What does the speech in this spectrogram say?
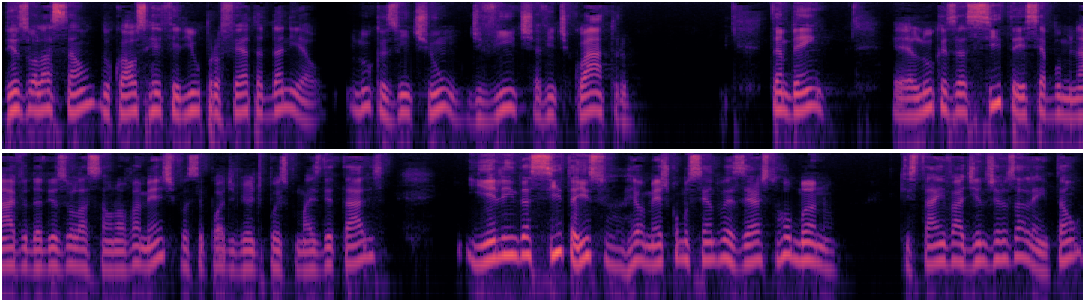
desolação, do qual se referiu o profeta Daniel. Lucas 21, de 20 a 24, também é, Lucas cita esse abominável da desolação novamente, você pode ver depois com mais detalhes, e ele ainda cita isso realmente como sendo o exército romano que está invadindo Jerusalém. Então,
